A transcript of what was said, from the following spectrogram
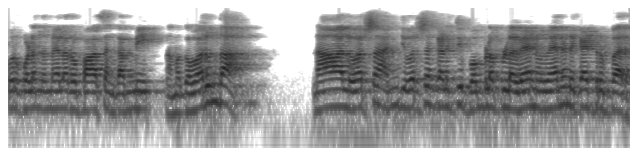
ஒரு குழந்தை மேலே ஒரு பாசம் கம்மி நமக்கு வரும் தான் நாலு வருஷம் அஞ்சு வருஷம் கழித்து பொம்பளை பிள்ளை வேணும் வேணும்னு கேட்டிருப்பார்.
